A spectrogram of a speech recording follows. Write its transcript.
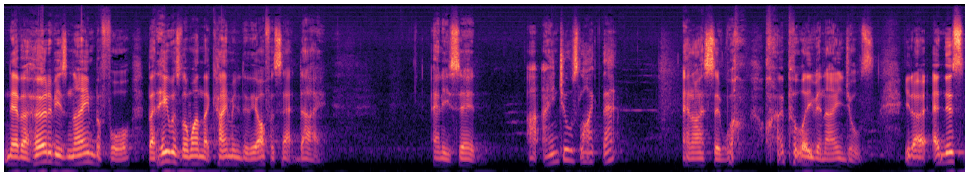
never heard of his name before, but he was the one that came into the office that day. And he said, Are angels like that? And I said, Well, I believe in angels. You know, and this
